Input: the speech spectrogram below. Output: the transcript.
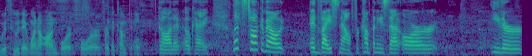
with who they want to onboard for, for the company. Got it, okay. Let's talk about advice now for companies that are either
